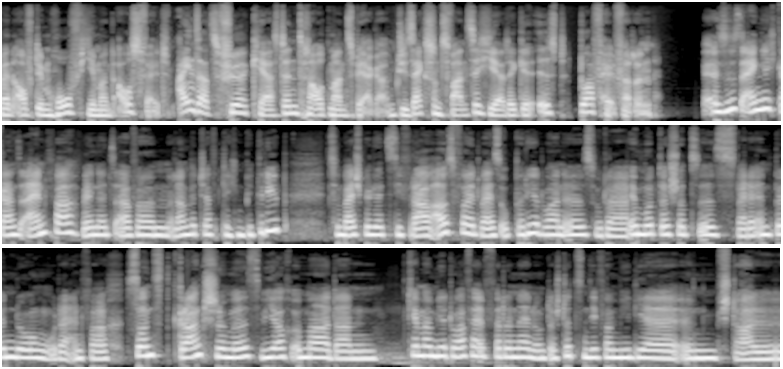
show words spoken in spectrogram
wenn auf dem Hof jemand ausfällt? Einsatz für Kerstin Trautmannsberger. Die 26-Jährige ist Dorfhelferin. Es ist eigentlich ganz einfach, wenn jetzt auf einem landwirtschaftlichen Betrieb zum Beispiel jetzt die Frau ausfällt, weil es operiert worden ist oder im Mutterschutz ist, bei der Entbindung oder einfach sonst krankschrimm ist, wie auch immer, dann kümmern wir Dorfhelferinnen, unterstützen die Familie im Stall,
